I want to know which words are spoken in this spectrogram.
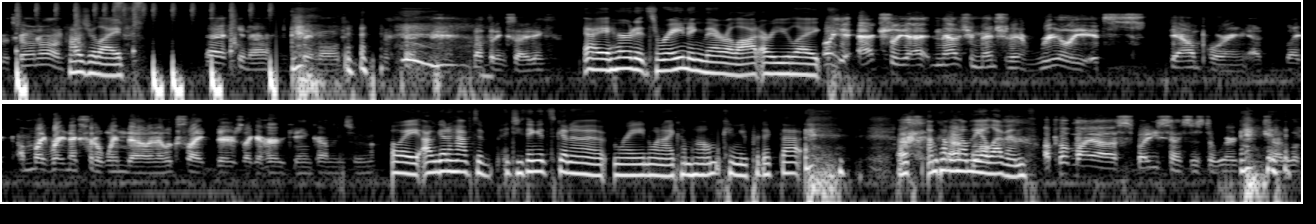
what's going on? how's your life? Eh, you know, same old. Nothing exciting. I heard it's raining there a lot. Are you like? Oh yeah, actually, I, now that you mention it, really, it's downpouring. At, like I'm like right next to the window, and it looks like there's like a hurricane coming. So Oh wait, I'm gonna have to. Do you think it's gonna rain when I come home? Can you predict that? I'm, I'm coming home the 11th. I'll put my uh, spidey senses to work. And try to look.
